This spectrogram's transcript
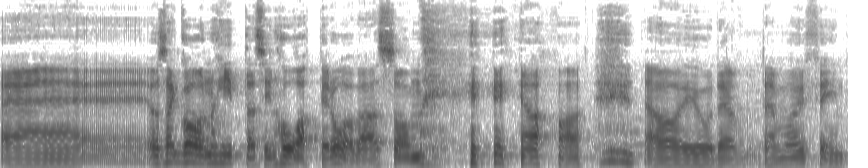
Eh, och sen går hon och hittar sin HP då va, som... ja, ja, jo, den, den var ju fin.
